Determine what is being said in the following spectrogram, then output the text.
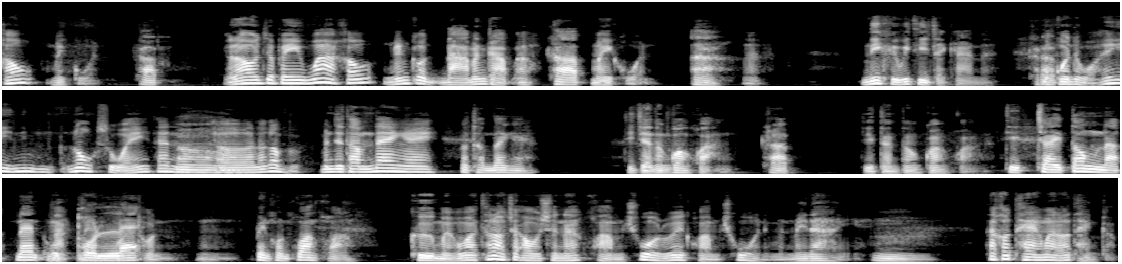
เขาไม่ควรครับ เราจะไปว่าเขางั้นก็ด่ามันกลับอะครับ ไม่ควร อ่าอะนี่คือวิธีจัดการนะครับบางคนจะบอกเฮ้ยนี่โลกสวยท่านอ๋อเออแล้วก็มันจะทำได้ไงเราทำได้ไง จิตใจต้องกว้างขวางครับ จิตใจต้องกว้างขวาง จิตใจต้องหนักแน่นอหนัดกทนและอดทนอืมเป็นคนกว้างขวาง คือหมายความว่าถ้าเราจะเอาชนะความชั่วด้วยความชั่วเนี่ยมันไม่ได้ อืมถ้าเขาแทงมาเราแทงกลับ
